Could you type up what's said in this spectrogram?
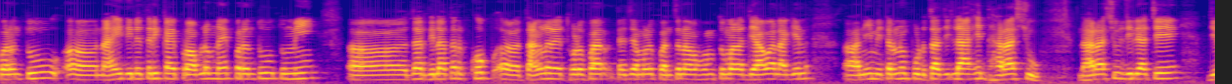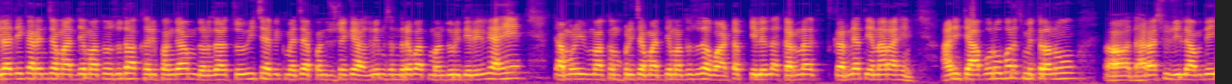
परंतु नाही दिले तरी काही प्रॉब्लेम नाही. परंतु तुम्ही जर दिला तर खूप चांगलं राहील थोडंफार. त्याच्यामुळे पंचनामा फॉर्म तुम्हाला द्यावा लागेल. आणि मित्रांनो पुढचा जिल्हा आहे धाराशिव. धाराशिव जिल्ह्याचे जिल्हाधिकाऱ्यांच्या माध्यमातून सुद्धा खरीप हंगाम दोन हजार चोवीसच्या पिकम्याच्या पंचवीस टक्के अग्रिम संदर्भात मंजुरी दिलेली आहे. त्यामुळे विमा कंपनीच्या माध्यमातून सुद्धा वाटप केलेलं करण्यात करण्यात येणार आहे. आणि त्याबरोबरच मित्रांनो धाराशिव जिल्ह्यामध्ये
